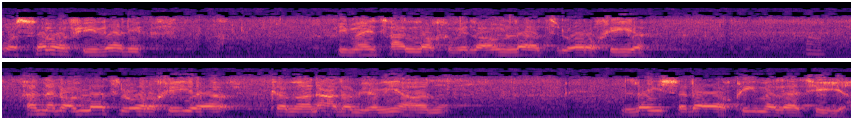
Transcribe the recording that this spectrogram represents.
والسبب في ذلك فيما يتعلق بالعملات الورقية. أن العملات الورقية كما نعلم جميعا ليس لها قيمة ذاتية.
